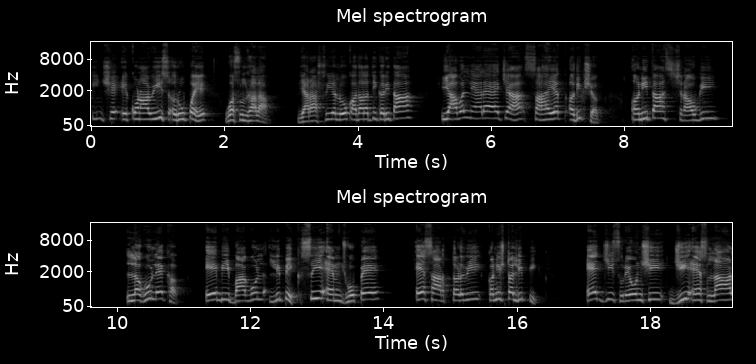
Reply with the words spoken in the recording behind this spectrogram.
तीनशे एकोणावीस रुपये वसूल झाला. या राष्ट्रीय लोक अदालतीकरिता यावल न्यायालयाच्या सहाय्यक अधीक्षक अनिता श्रावगी लघुलेखक ए बी बागुल लिपिक C M Zope S R Talvi कनिष्ठ लिपिक H G Suryavanshi G S Lad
